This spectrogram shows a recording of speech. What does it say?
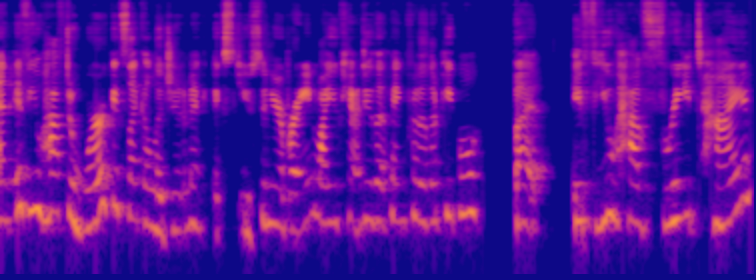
And if you have to work, it's like a legitimate excuse in your brain why you can't do that thing for the other people. But if you have free time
